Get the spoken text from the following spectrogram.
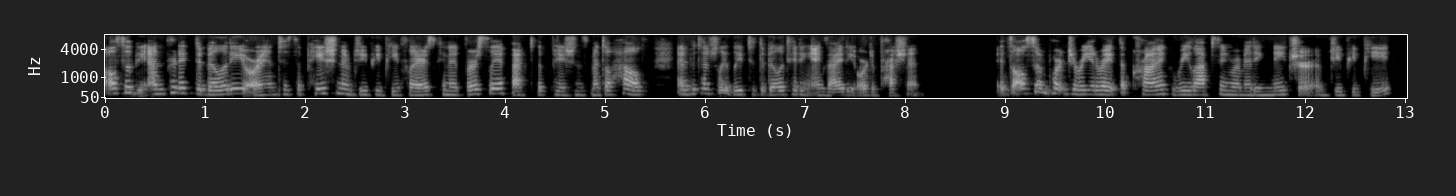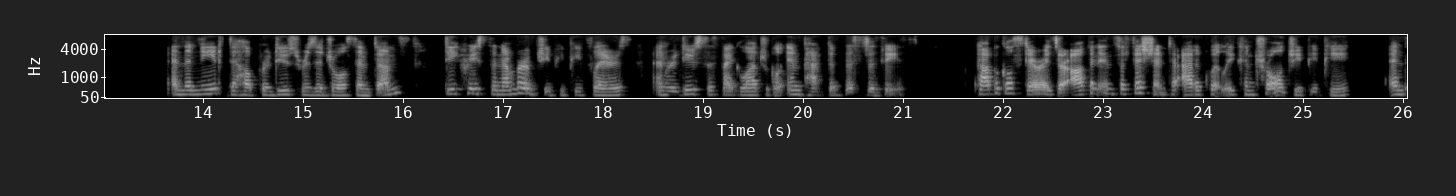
Also, the unpredictability or anticipation of GPP flares can adversely affect the patient's mental health and potentially lead to debilitating anxiety or depression. It's also important to reiterate the chronic relapsing remitting nature of GPP and the need to help reduce residual symptoms, decrease the number of GPP flares, and reduce the psychological impact of this disease. Topical steroids are often insufficient to adequately control GPP, and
